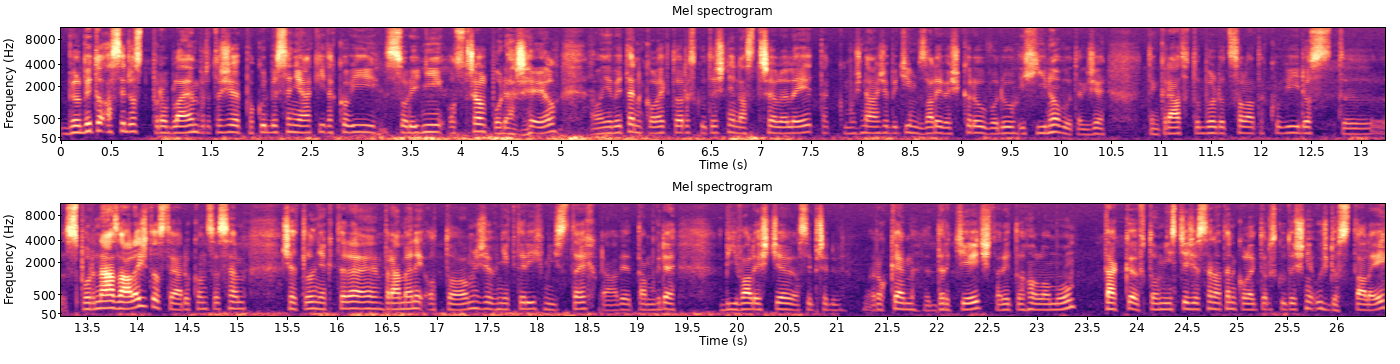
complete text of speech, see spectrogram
byl by to asi dost problém, protože pokud by se nějaký takový solidní odstřel podařil a oni by ten kolektor skutečně nastřelili, tak možná, že by tím vzali veškerou vodu i Chínovu. Takže tenkrát to byl docela takový dost eh, sporná záležitost. Já dokonce jsem četl některé prameny o tom, že v některých místech, právě tam, kde býval ještě asi před rokem drtič tady toho lomu, tak v tom místě, že se na ten kolektor skutečně už dostali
